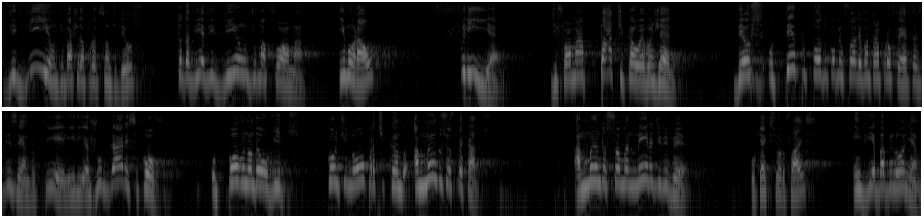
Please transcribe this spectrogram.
viviam debaixo da proteção de Deus, todavia viviam de uma forma imoral, fria, de forma apática ao Evangelho. Deus o tempo todo começou a levantar profetas dizendo que ele iria julgar esse povo. O povo não deu ouvidos, continuou praticando, amando os seus pecados, amando a sua maneira de viver. O que é que o Senhor faz? Envia Babilônia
